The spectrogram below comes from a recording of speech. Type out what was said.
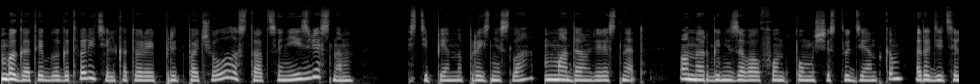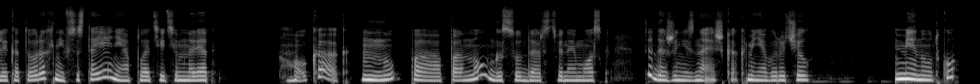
Богатый благотворитель, который предпочел остаться неизвестным, — степенно произнесла мадам Вереснет — он организовал фонд помощи студенткам, родители которых не в состоянии оплатить им наряд. «О как! Ну, папа, ну, государственный мозг. Ты даже не знаешь, как меня выручил». «Минутку»,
